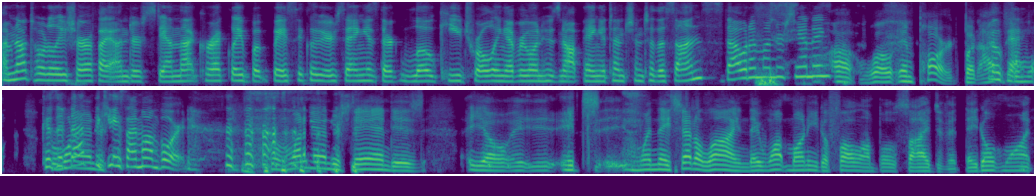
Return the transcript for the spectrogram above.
I'm not totally sure if I understand that correctly, but basically what you're saying is they're low key trolling everyone who's not paying attention to the Suns. Is that what I'm understanding? Uh, well, in part, but I Okay. from, Because if that's the case, I'm on board. from what I understand is, you know, i- i- it's when they set a line, they want money to fall on both sides of it. They don't want,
